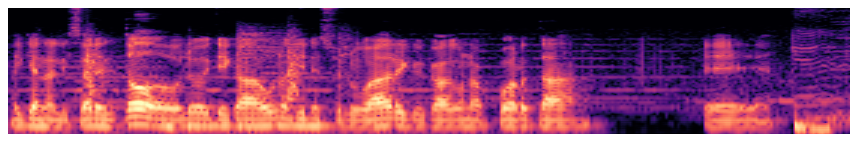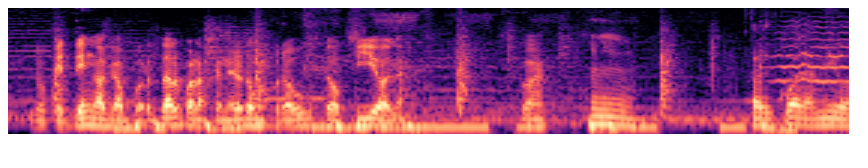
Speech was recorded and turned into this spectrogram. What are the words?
hay que analizar el todo, boludo, y que cada uno tiene su lugar y que cada uno aporta eh, lo que tenga que aportar para generar un producto piola. Mm, tal cual, amigo.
